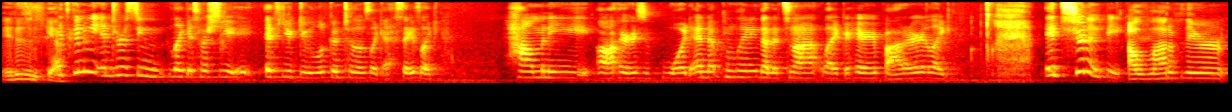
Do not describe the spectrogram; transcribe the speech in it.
it isn't. Yeah. it's gonna be interesting, like especially if you do look into those like essays, like how many authors would end up complaining that it's not like a Harry Potter, like it shouldn't be. a lot of their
